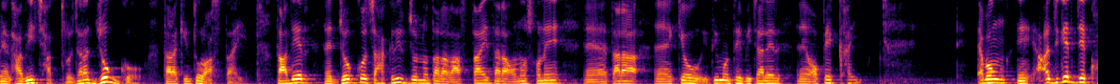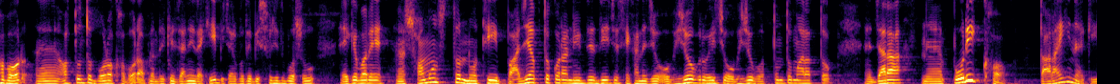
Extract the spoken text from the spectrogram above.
মেধাবী ছাত্র, যারা যোগ্য, তারা কিন্তু রাস্তায়। তাদের যোগ্য চাকরির জন্য তারা রাস্তায়, তারা অনশনে তারা কেউ ইতিমধ্যে বিচারের অপেক্ষায়। এবং আজকের যে খবর অত্যন্ত বড় খবর আপনাদেরকে জানিয়ে রাখি, বিচারপতি বিশ্বজিৎ বসু একেবারে সমস্ত নথি বাজেয়াপ্ত করার নির্দেশ দিয়েছে। সেখানে যে অভিযোগ রয়েছে, অভিযোগ অত্যন্ত মারাত্মক। যারা পরীক্ষক, তারাই নাকি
